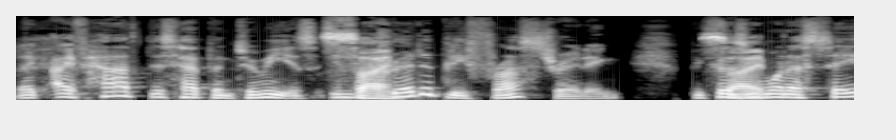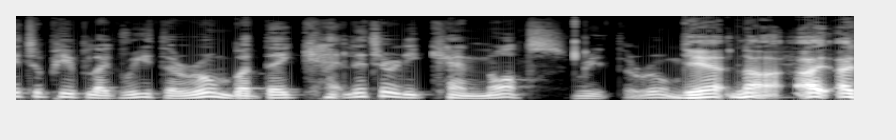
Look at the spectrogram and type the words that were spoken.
Like I've had this happen to me. It's Same. incredibly frustrating because you want to say to people like read the room, but they can, literally cannot read the room. Yeah, no, I, I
